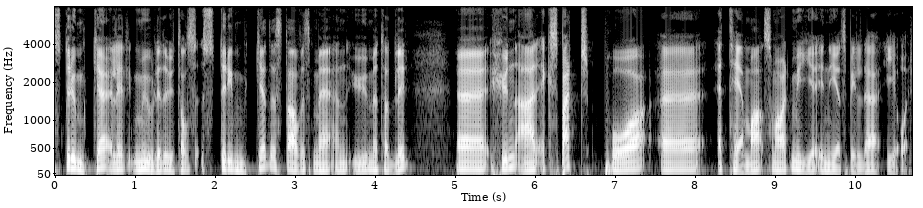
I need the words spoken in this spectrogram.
Strumke, eller mulig det uttales Strymke, det staves med en U med tødler. Eh, hun er ekspert på et tema som har vært mye i nyhetsbildet i år.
